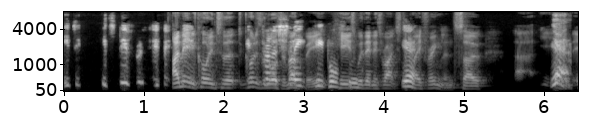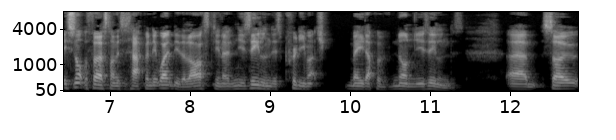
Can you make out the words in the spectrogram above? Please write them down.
It's it's different. I mean, according to the according to the laws of rugby, people he's from- within his rights to Yeah. play for England. So, Yeah. it's not the first time this has happened. It won't be the last. You know, New Zealand is pretty much made up of non-New Zealanders. Um, so,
